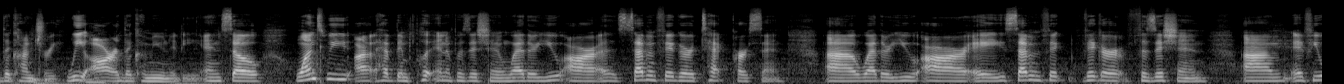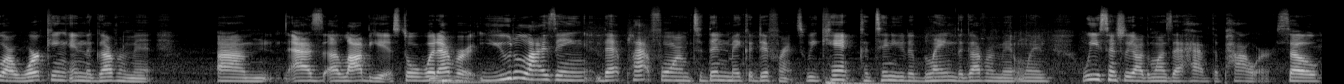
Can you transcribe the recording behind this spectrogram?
the country, we are the community. And so once we are, have been put in a position, whether you are a seven figure tech person, uh, whether you are a seven figure physician, um, if you are working in the government, um, as a lobbyist or whatever, utilizing that platform to then make a difference. We can't continue to blame the government when we essentially are the ones that have the power. So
